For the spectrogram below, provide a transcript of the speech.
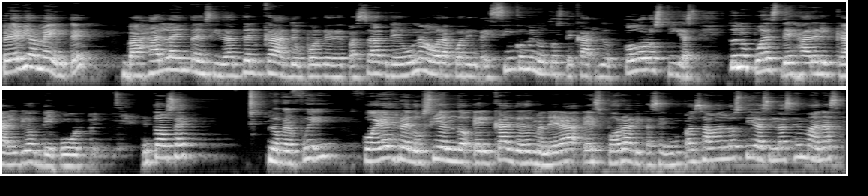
previamente bajar la intensidad del cardio, porque de pasar de una hora a 45 minutos de cardio todos los días, tú no puedes dejar el cardio de golpe. Entonces, lo que fui fue reduciendo el cardio de manera esporádica según pasaban los días y las semanas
